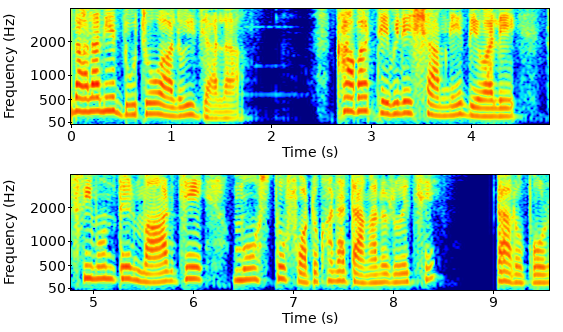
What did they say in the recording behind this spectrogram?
দালানে দুটো আলোই জ্বালা। খাবার টেবিলের সামনে দেওয়ালে শ্রীমন্তের মার যে মস্ত ফটোখানা টাঙানো রয়েছে, তার ওপর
